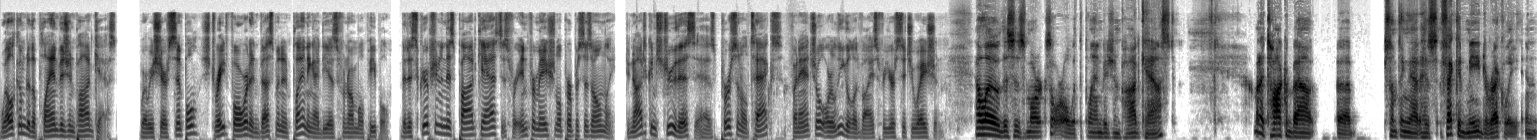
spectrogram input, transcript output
Welcome to the Plan Vision Podcast, where we share simple, straightforward investment and planning ideas for normal people. The description in this podcast is for informational purposes only. Do not construe this as personal tax, financial, or legal advice for your situation. Hello, this is Mark Zoril with the Plan Vision Podcast. I'm going to talk about uh, something that has affected me directly, and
